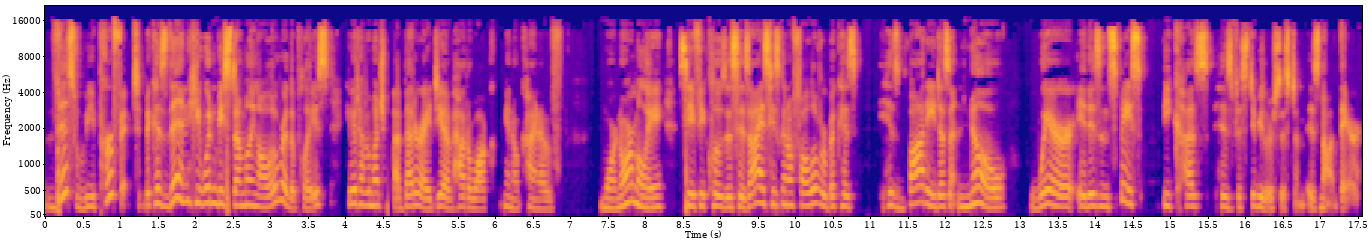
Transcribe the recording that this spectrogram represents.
this would be perfect because then he wouldn't be stumbling all over the place. He would have a much a better idea of how to walk, you know, kind of more normally. See if he closes his eyes, he's going to fall over because his body doesn't know where it is in space because his vestibular system is not there.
